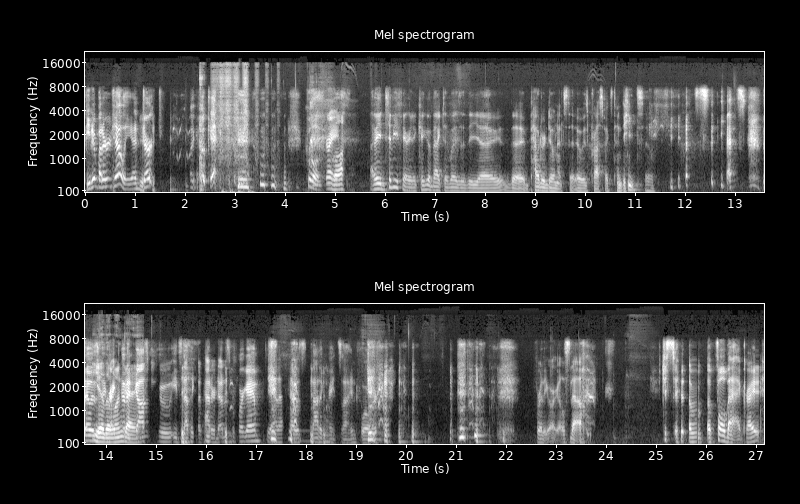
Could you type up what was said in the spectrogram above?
peanut butter jelly and dirt. Like okay. Cool great. Well, I mean, to be fair, it could go back to was it the uh, the powdered donuts that always prospects tend to eat. So yes, yes, that was yeah, the great. one guy Gospel who eats nothing but powdered donuts before game. Yeah, that, that was not a great sign for for the Orioles. No, just a, a, full bag, right?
